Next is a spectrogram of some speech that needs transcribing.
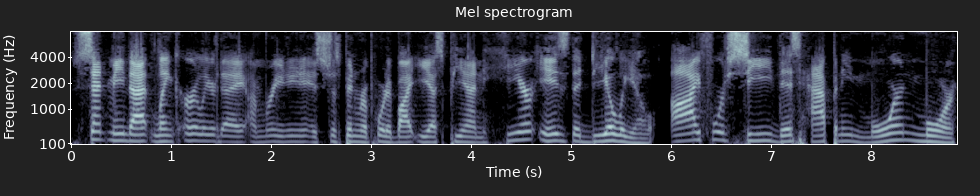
sent me that link earlier today. I'm reading it. It's just been reported by ESPN. Here is the dealio. I foresee this happening more and more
